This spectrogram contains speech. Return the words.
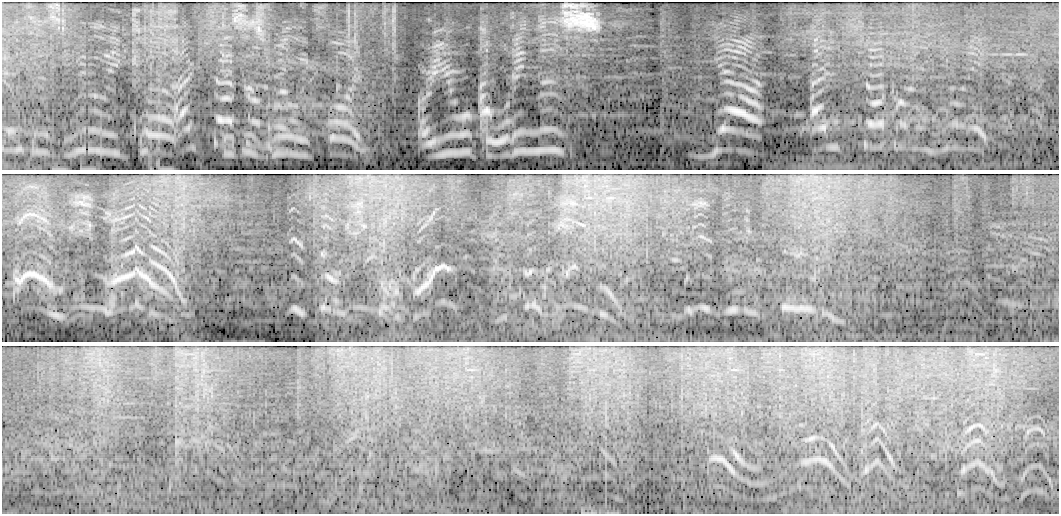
This is really good. I This is someone- really fun. Are you recording this? Yeah, I just shot on the unit. Oh, evil ass! You're so evil, huh? You're so evil! But you're getting 40! Oh no, that gotta hurt.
